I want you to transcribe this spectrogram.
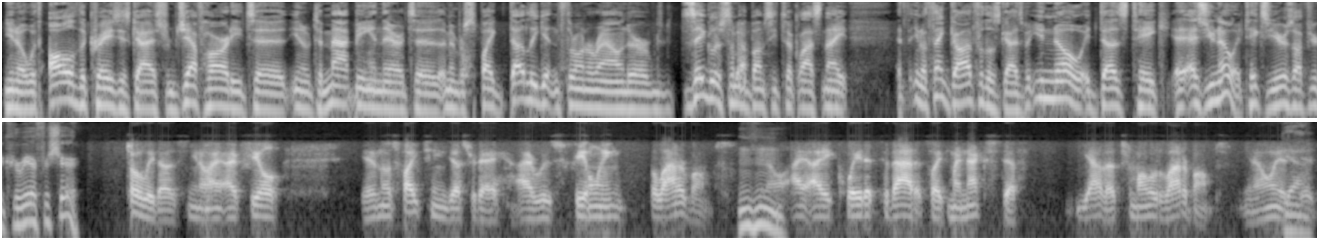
You know, with all of the craziest guys from Jeff Hardy to you know to Matt being in there to I remember Spike Dudley getting thrown around or Ziggler some of the bumps he took last night. You know, thank God for those guys, but you know it does take, as you know, it takes years off your career for sure. Totally does. You know, I, I feel in those fight scenes yesterday, I was feeling the ladder bumps. You mm-hmm. know, I, I equate it to that. It's like my neck's stiff. Yeah, that's from all those ladder bumps. You know, it, Yeah. it,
